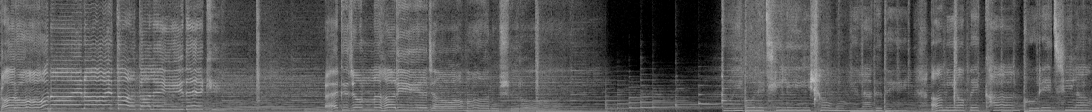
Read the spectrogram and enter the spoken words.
কারণ আয়নায় তাকালেই দেখি একজন হারিয়ে যাওয়া মানুষ রয়। তুই বলেছিলি সময় লাগবে, আমি অপেক্ষা করেছিলাম।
